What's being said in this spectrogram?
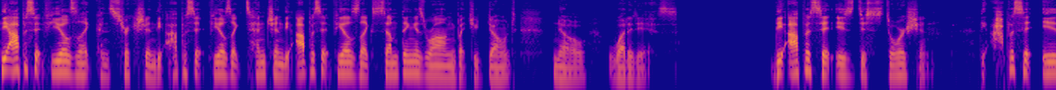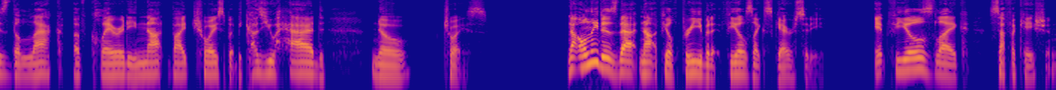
The opposite feels like constriction. The opposite feels like tension. The opposite feels like something is wrong, but you don't know what it is. The opposite is distortion. The opposite is the lack of clarity, not by choice, but because you had no choice. Not only does that not feel free, but it feels like scarcity. It feels like suffocation.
